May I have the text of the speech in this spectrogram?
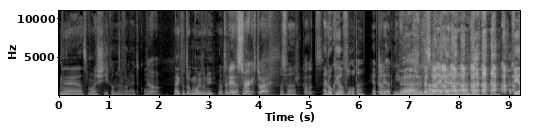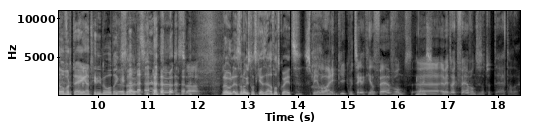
Ja, ja, dat is mooi. Dat is chic om er vooruit te komen. Ja. Ja, ik vind het ook mooi van u. Nee, nee, dat is waar, echt waar. Dat is waar. Kan het... En ook heel vlot, hè. Je hebt er Ja. eigenlijk niet veel over moeten nadenken. Hè. Ja. veel overtuiging had je niet nodig. Exact. Nee, dat is waar. Raoul, is er nog iets wat jij zelf wilt kwijt spelen? Goh, ik, ik moet zeggen dat ik het heel fijn vond. Nice. Eh, en weet je wat ik fijn vond? Is dat we tijd hadden.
